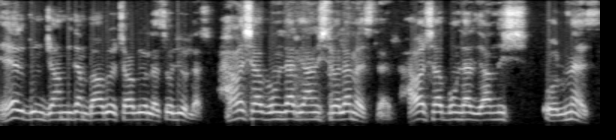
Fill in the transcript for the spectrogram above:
Her gün camiden bağırıyor, çağırıyorlar, söylüyorlar. Haşa bunlar yanlış söylemezler. Haşa bunlar yanlış olmaz.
